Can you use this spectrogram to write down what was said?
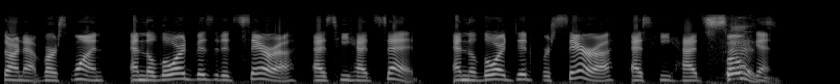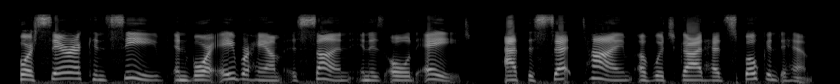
starting at verse 1, and the Lord visited Sarah as he had said, and the Lord did for Sarah as he had spoken. Says. For Sarah conceived and bore Abraham a son in his old age, at the set time of which God had spoken to him.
